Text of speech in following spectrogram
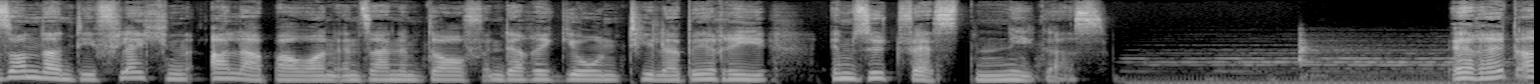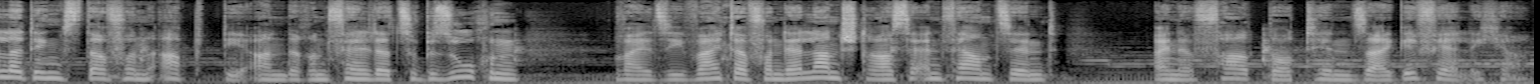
sondern die Flächen aller Bauern in seinem Dorf in der Region Tilaberi im Südwesten Nigers. Er rät allerdings davon ab, die anderen Felder zu besuchen, weil sie weiter von der Landstraße entfernt sind. Eine Fahrt dorthin sei gefährlicher.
